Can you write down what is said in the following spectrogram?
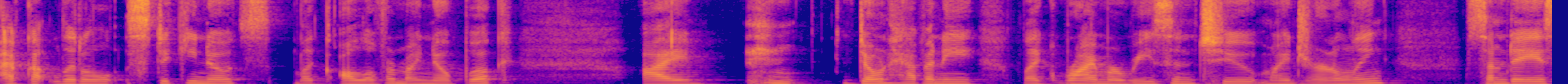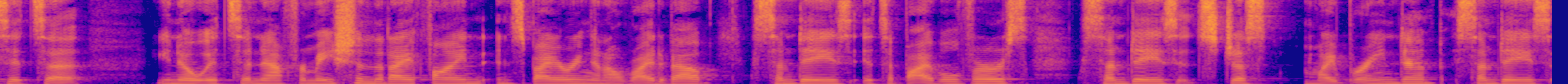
I've got little sticky notes like all over my notebook. I don't have any like rhyme or reason to my journaling. Some days it's a you know, it's an affirmation that I find inspiring and I'll write about. Some days it's a Bible verse. Some days it's just my brain dump. Some days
